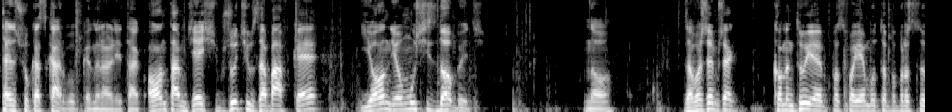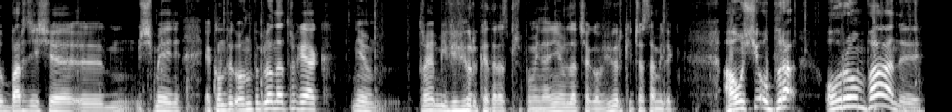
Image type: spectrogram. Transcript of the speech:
Ten szuka skarbów generalnie, tak. On tam gdzieś wrzucił zabawkę i on ją musi zdobyć. No. Zauważyłem, że jak komentuje po swojemu, to po prostu bardziej się ym, śmieje. Jak on, on wygląda trochę jak, nie wiem, trochę mi wiewiórkę teraz przypomina, nie wiem dlaczego, wiewiórki czasami tak... A on się obra... Orąbany!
